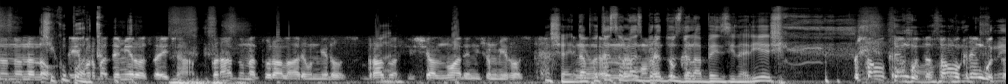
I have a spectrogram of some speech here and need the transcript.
nu, nu, nu, nu. Și cu E porc. vorba de miros aici. Bradul natural are un miros. Bradul artificial nu are niciun miros. Așa e, dar În- puteți să în luați momentul brăduț de la benzinărie și... Sau o crenguță, sau o crenguță,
